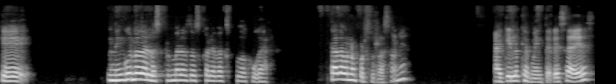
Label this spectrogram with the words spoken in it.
Que ninguno de los primeros dos corebacks pudo jugar, cada uno por sus razones. Aquí lo que me interesa es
